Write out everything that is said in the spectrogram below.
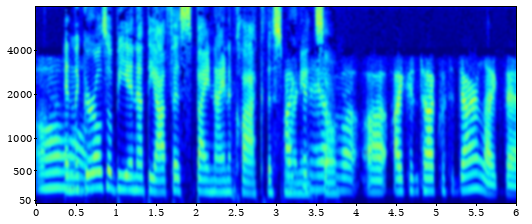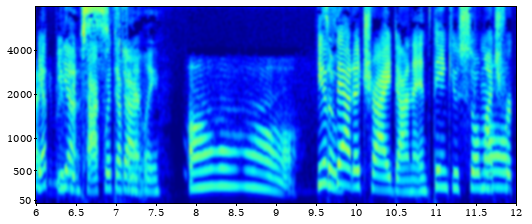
Oh. And the girls will be in at the office by nine o'clock this I morning. can so. A, uh, I can talk with the Dar like that. Yep, you you mean? can talk with Dar. definitely. Oh. Give So- that a try, Donna. And thank you so much Oh, for thank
